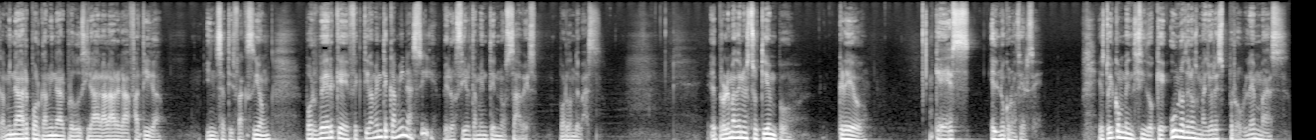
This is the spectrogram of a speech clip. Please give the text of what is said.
caminar por caminar producirá a la larga fatiga, insatisfacción, por ver que efectivamente caminas, sí, pero ciertamente no sabes por dónde vas. El problema de nuestro tiempo, creo, que es el no conocerse. Estoy convencido que uno de los mayores problemas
